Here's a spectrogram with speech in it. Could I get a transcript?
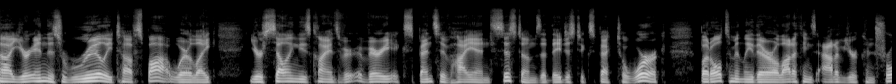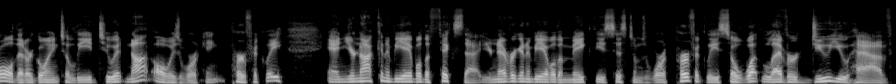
uh, you're in this really tough spot where like you're selling these clients very, very expensive high end systems that they just expect to work but ultimately there are a lot of things out of your control that are going to lead to it not always working perfectly and you're not going to be able to fix that. You're never going to be able to make these systems work perfectly so what lever do you have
